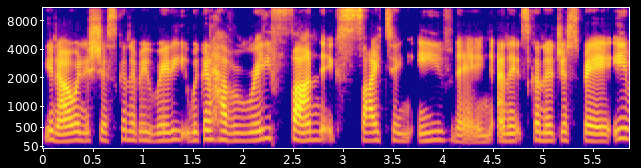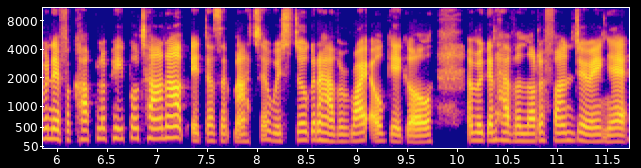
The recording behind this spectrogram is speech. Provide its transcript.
you know, and it's just going to be really we're going to have a really fun, exciting evening and it's going to just be even if a couple of people turn up, it doesn't matter. We're still going to have a right old giggle and we're going to have a lot of fun doing it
